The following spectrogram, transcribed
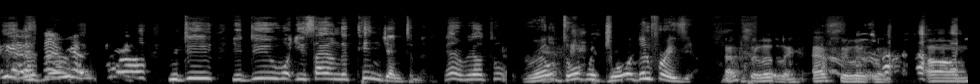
we have- It's we have- well, you do you do what you say on the tin, gentlemen. Yeah, real talk. Real Yeah. talk with George and Frasier. Absolutely. Absolutely. Um,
